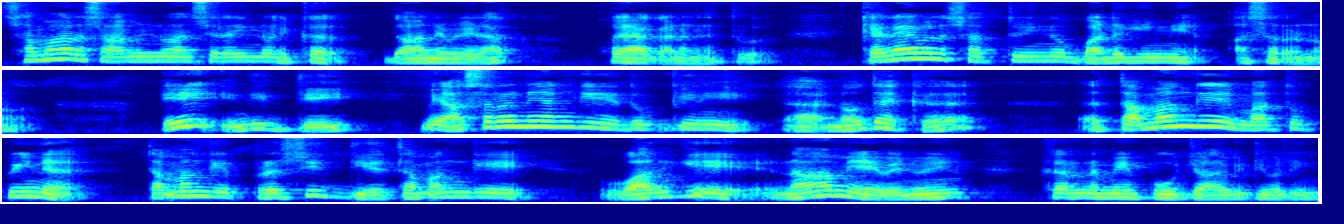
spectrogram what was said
සමහර ස්වාමින් වහන්සේලා ඉන්නවා එක දාන වේලක් හොයාගන්න නැතුව. කැලෑවල සත්තු ඉන්න බඩගින්නේ අසරණව. ඒ ඉඳිද්දී මේ අසරණයන්ගේ දුක්ගිනි නොදැක තමන්ගේ මතු පින තමන්ගේ ප්‍රසිද්ධිය තමන්ගේ වර්ගේ නාමය වෙනුවෙන් කරන මේ පූජා විදිවලින්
